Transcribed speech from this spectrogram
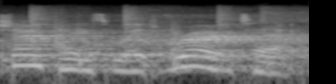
Showcase with Rotec.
